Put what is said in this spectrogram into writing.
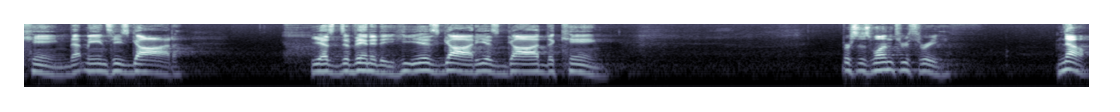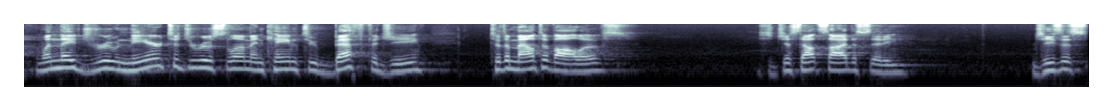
king. That means he's God. He has divinity. He is God. He is God the King. Verses 1 through 3. Now, when they drew near to Jerusalem and came to Bethphage, to the Mount of Olives, just outside the city, Jesus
